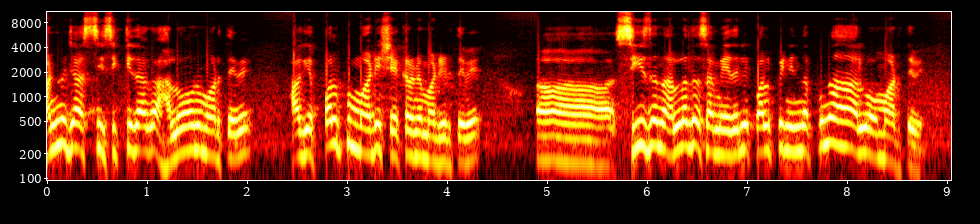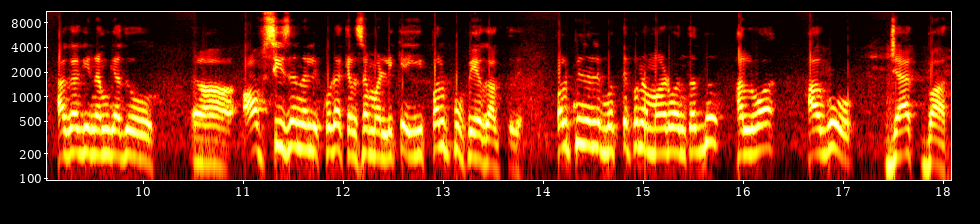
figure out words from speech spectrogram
ಹಣ್ಣು ಜಾಸ್ತಿ ಸಿಕ್ಕಿದಾಗ ಹಲವನ್ನು ಮಾಡ್ತೇವೆ. ಹಾಗೆ ಪಲ್ಪ್ ಮಾಡಿ ಶೇಖರಣೆ ಮಾಡಿರ್ತೇವೆ. ಸೀಸನ್ ಅಲ್ಲದ ಸಮಯದಲ್ಲಿ ಪಲ್ಪಿನಿಂದ ಪುನಃ ಹಲ್ವ ಮಾಡ್ತೇವೆ. ಹಾಗಾಗಿ ನಮಗೆ ಅದು ಆಫ್ ಸೀಸನ್ ಅಲ್ಲಿ ಕೂಡ ಕೆಲಸ ಮಾಡಲಿಕ್ಕೆ ಈ ಪಲ್ಪ್ ಉಪಯೋಗ ಆಗ್ತದೆ. ಪಲ್ಪಿನಲ್ಲಿ ಮತ್ತೆ ಪುನಃ ಮಾಡುವಂಥದ್ದು ಹಲ್ವಾ ಹಾಗೂ ಜಾಕ್ ಬಾರ್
